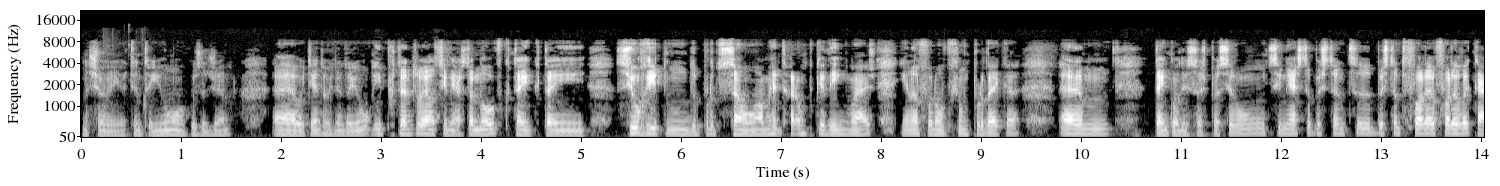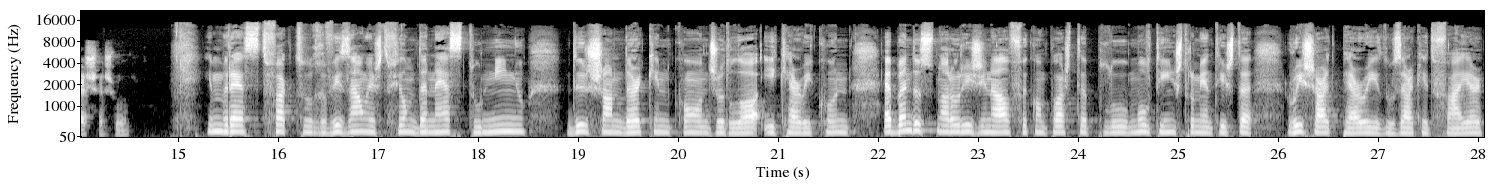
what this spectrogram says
nasceu em 81 ou coisa do género, uh, 80, 81, e portanto é um cineasta novo que tem, que tem, se o ritmo de produção aumentar um bocadinho mais e não for um filme por década, um, tem condições para ser um cineasta bastante, bastante fora, fora da caixa, acho eu. E merece de facto revisão este filme da Nest, O Ninho, de Sean Durkin com Jude Law e Carrie Coon. A banda sonora original foi composta pelo multi-instrumentista Richard Perry dos Arcade Fire.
